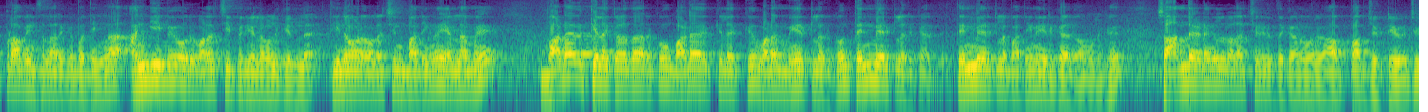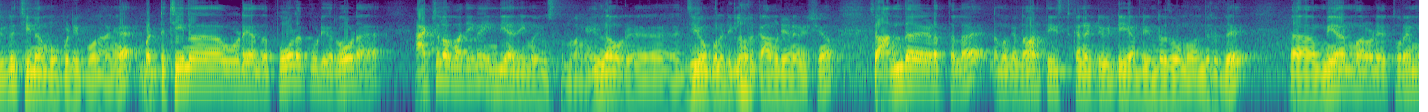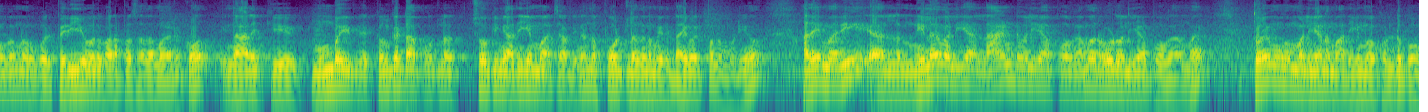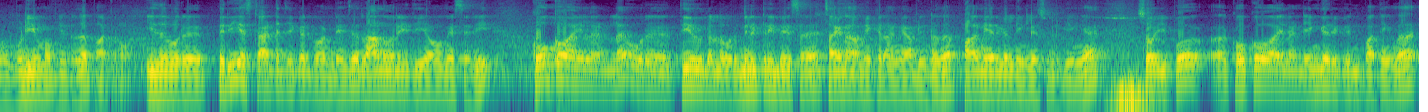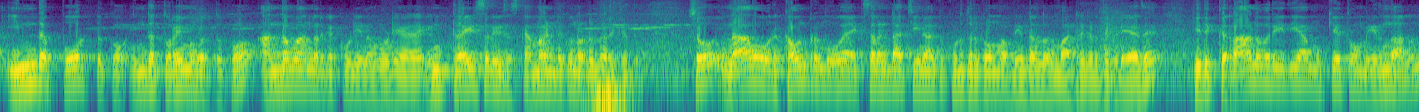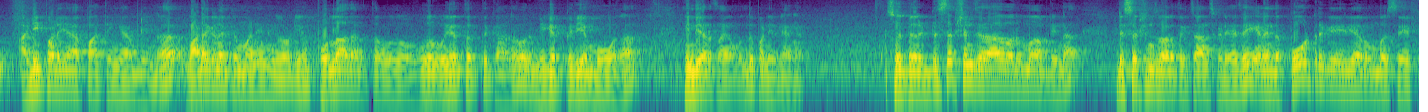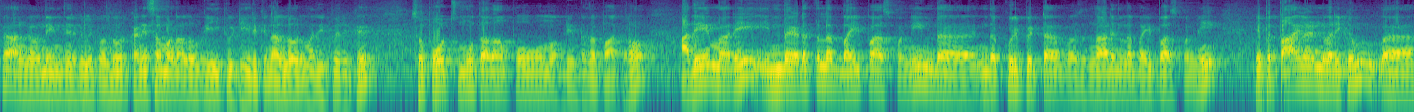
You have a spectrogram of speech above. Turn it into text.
ப்ராவின்ஸ் எல்லாம் இருக்குது பார்த்தீங்களா அங்கேயுமே ஒரு வளர்ச்சி பெரிய லெவலுக்கு இல்லை. சீனாவோட வளர்ச்சின்னு பார்த்தீங்கன்னா எல்லாமே வடகிழக்கில் தான் இருக்கும். வடகிழக்கு வடமேற்கில் இருக்கும். தென்மேற்கில் இருக்காது. தென்மேற்கில் பார்த்தீங்கன்னா இருக்காது அவங்களுக்கு. ஸோ அந்த இடங்கள் வளர்ச்சி அடைகிறதுக்கான ஒரு ஆப் ஆப்ஜெக்டிவ் வச்சுக்கிட்டு சீனா மூவ் பண்ணி போகிறாங்க பட் சீனாவுடைய அந்த போடக்கூடிய ரோடை ஆக்சுவலாக பார்த்தீங்கன்னா இந்தியா அதிகமாக யூஸ் பண்ணுவாங்க. இதுதான் ஒரு ஜியோ பொலிட்டிக்கல் ஒரு காமெடியான விஷயம். ஸோ அந்த இடத்துல நமக்கு நார்த் ஈஸ்ட் கனெக்டிவிட்டி அப்படின்றது ஒன்று வந்துடுது மியான்மாரோடைய துறைமுகம் நமக்கு ஒரு பெரிய ஒரு வரப்பிரசாதமாக இருக்கும். நாளைக்கு மும்பை கொல்கட்டா போர்ட்டில் ஷோக்கிங் அதிகமாச்சு அப்படின்னா அந்த போர்ட்டில் நம்ம இதை டைவர்ட் பண்ண முடியும். அதே மாதிரி நில வழியாக லேண்ட் வழியாக போகாமல் ரோடு வழியாக போகாமல் துறைமுகம் வழியாக நம்ம அதிகமாக கொண்டு போக முடியும் அப்படின்றத பார்க்குறோம். இது ஒரு பெரிய ஸ்ட்ராட்டஜிக் அட்வான்டேஜ் ராணுவ ரீதியாகவுமே சரி கோகோ ஐலாண்டில் ஒரு தீவுகளில் ஒரு மிலிட்ரி பேஸை சைனா அமைக்கிறாங்க அப்படின்றத பல நேர்கள் நீங்களே சொல்லியிருக்கீங்க. ஸோ இப்போது கோகோ ஐலாண்ட் எங்கே இருக்குதுன்னு பார்த்தீங்கன்னா இந்த போர்ட்டுக்கும் இந்த துறைமுகத்துக்கும் அந்தமானில் இருக்கக்கூடிய நம்மளுடைய இன் ட்ரைட் சர்வீசஸ் கமாண்டுக்கும் நடுவில் இருக்குது. ஸோ நாம் ஒரு கவுண்டர் மூவை எக்ஸலண்ட்டாக சீனாவுக்கு கொடுத்துருக்கோம் அப்படின்றது ஒரு மாற்று கருத்து கிடையாது. இதுக்கு இராணுவ ரீதியாக முக்கியத்துவம் இருந்தாலும் அடிப்படையாக பார்த்தீங்க அப்படின்னா வடகிழக்கு மாநிலங்களுடைய பொருளாதாரத்தை உ- ஒரு மிகப்பெரிய மூவை தான் இந்திய அரசாங்கம் வந்து பண்ணியிருக்காங்க ஸோ இப்போ டிசப்ஷன்ஸ் ஏதாவது வருமா அப்படின்னா டிசப்ஷன்ஸ் வரதுக்கு சான்ஸ் கிடையாது. ஏன்னா இந்த போர்ட் இருக்க ஏரியா ரொம்ப சேஃபு அங்கே வந்து இந்தியர்களுக்கு வந்து ஒரு கணிசமான அளவுக்கு ஈக்விட்டி இருக்குது நல்ல ஒரு மதிப்பு இருக்குது ஸோ போர்ட் ஸ்மூத்தாக தான் போகும் அப்படின்றத பார்க்குறோம் அதே மாதிரி இந்த இடத்துல பைபாஸ் பண்ணி இந்த இந்த குறிப்பிட்ட நாடுகளில் பைபாஸ் பண்ணி இப்போ தாய்லாந்து வரைக்கும்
